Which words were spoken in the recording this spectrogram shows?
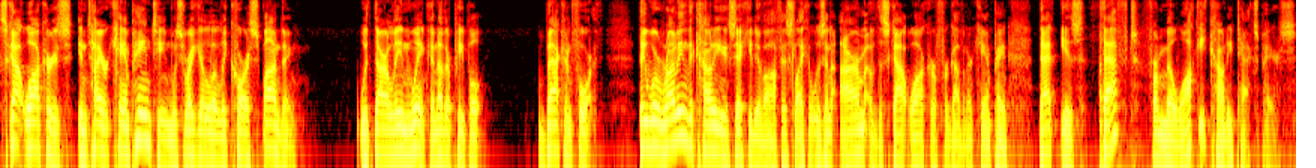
Scott Walker's entire campaign team was regularly corresponding with Darlene Wink and other people back and forth. They were running the county executive office like it was an arm of the Scott Walker for Governor campaign. That is theft from Milwaukee County taxpayers.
